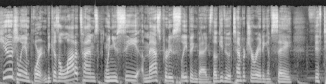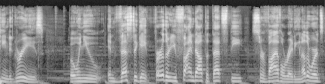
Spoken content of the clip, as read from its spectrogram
hugely important because a lot of times when you see mass produced sleeping bags, they'll give you a temperature rating of, say, 15 degrees. But when you investigate further, you find out that that's the survival rating. In other words,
